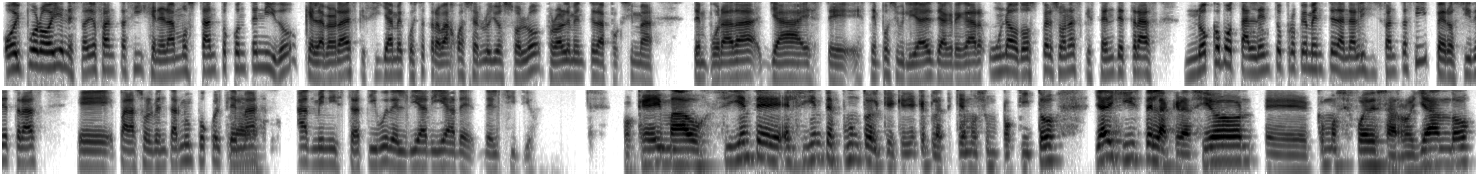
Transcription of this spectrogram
hoy por hoy en Estadio Fantasy generamos tanto contenido que la verdad es que sí, ya me cuesta trabajo hacerlo yo solo. Probablemente la próxima temporada ya esté, estén posibilidades de agregar una o dos personas que estén detrás, no como talento propiamente de análisis fantasy, pero sí detrás eh, para solventarme un poco el tema administrativo y del día a día del sitio. Ok, Mau. Siguiente, el siguiente punto el que quería que platiquemos un poquito. Ya dijiste la creación, eh, cómo se fue desarrollando.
